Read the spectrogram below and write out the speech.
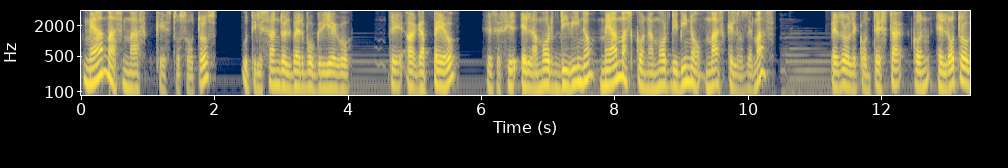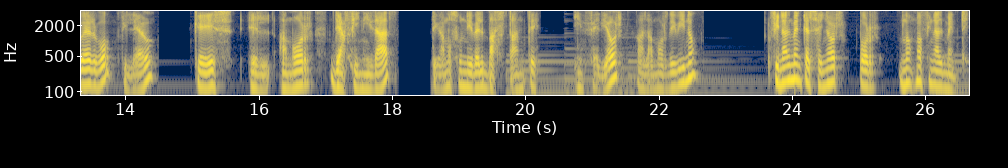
¿me amas más que estos otros? Utilizando el verbo griego de agapeo, es decir, el amor divino. ¿Me amas con amor divino más que los demás? Pedro le contesta con el otro verbo, fileo, que es el amor de afinidad, digamos un nivel bastante inferior al amor divino. Finalmente el Señor, por no, no finalmente.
